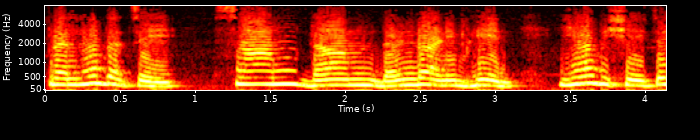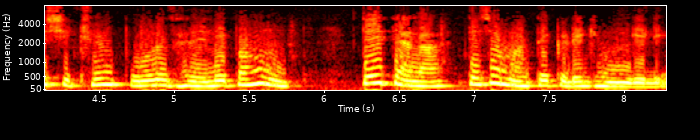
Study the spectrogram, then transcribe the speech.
प्रल्हादाचे साम दाम दंड आणि भेद याविषयीचे शिक्षण पूर्ण झालेले पाहून ते त्याला त्याच्या मातेकडे घेऊन गेले.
